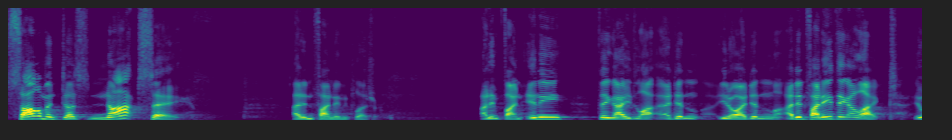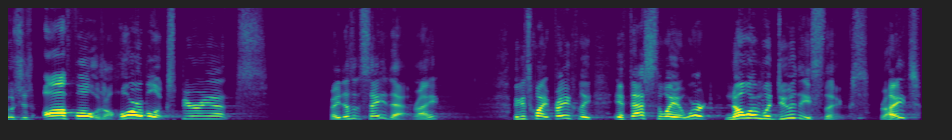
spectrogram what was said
Solomon does not say, I didn't find any pleasure. I didn't find anything I, li- I didn't, you know, I didn't, I didn't find anything I liked. It was just awful. It was a horrible experience. Right? He doesn't say that, right? Because quite frankly, if that's the way it worked, no one would do these things, right?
